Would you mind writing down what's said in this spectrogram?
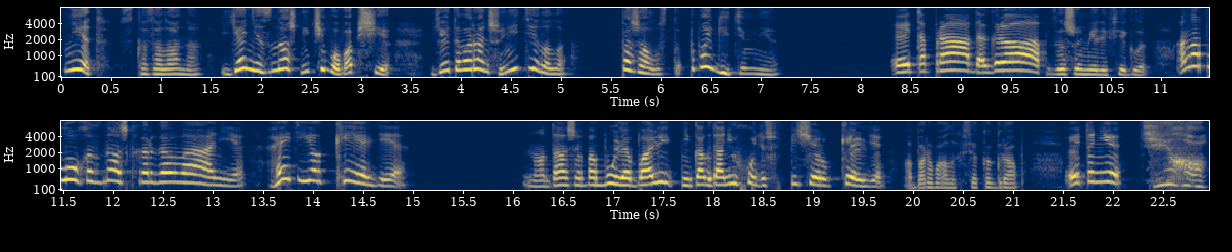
«Нет», — сказала она, — «я не знаешь ничего вообще. Я этого раньше не делала. Пожалуйста, помогите мне». «Это правда, граб!» — зашумели фиглы. «Она плохо знает коргование. Эти ее кельди!» Но даже бабуля болит, никогда не ходишь в пещеру Кельди. Оборвал их всякограб. Это не... Тихо!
